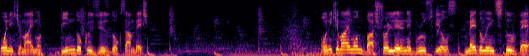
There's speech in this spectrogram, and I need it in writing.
...12 Maymun 1995 12 Maymun başrollerini Bruce Willis, Madeline Stowe ve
